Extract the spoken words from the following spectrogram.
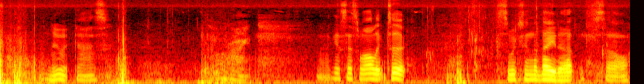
I knew it, guys. All right. I guess that's all it took. Switching the bait up. So,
